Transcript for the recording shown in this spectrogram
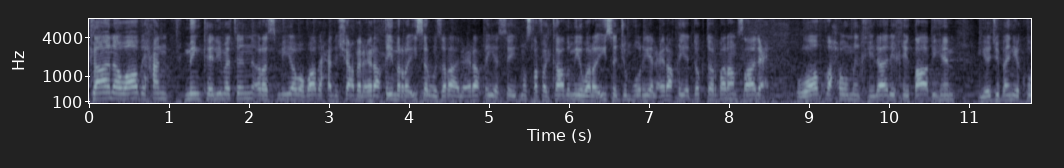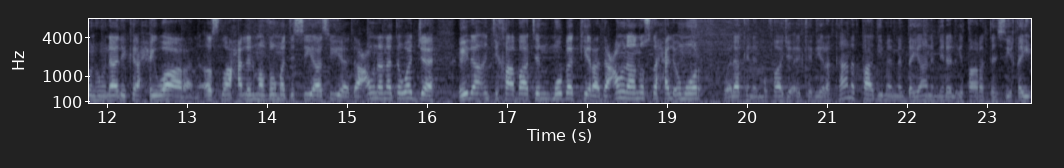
كان واضحا من كلمة رسمية وواضحة للشعب العراقي من رئيس الوزراء العراقي السيد مصطفى الكاظمي ورئيس الجمهورية العراقية الدكتور برهم صالح. وضحوا من خلال خطابهم يجب أن يكون هنالك حوارا إصلاحا للمنظومة السياسية. دعونا نتوجه إلى انتخابات مبكرة. دعونا نصلح الأمور. ولكن المفاجأة الكبيرة كانت قادمة من بيان من الإطار التنسيقي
